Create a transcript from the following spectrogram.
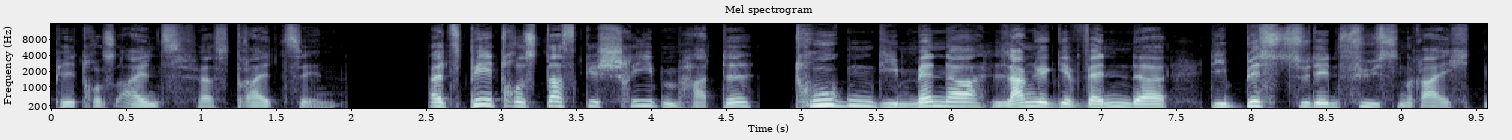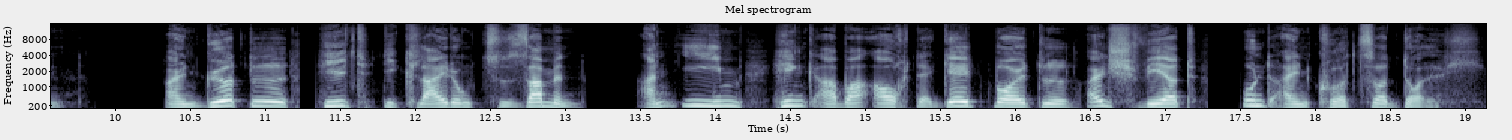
Petrus 1, Vers 13. Als Petrus das geschrieben hatte, trugen die Männer lange Gewänder, die bis zu den Füßen reichten. Ein Gürtel hielt die Kleidung zusammen, an ihm hing aber auch der Geldbeutel, ein Schwert und ein kurzer Dolch.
